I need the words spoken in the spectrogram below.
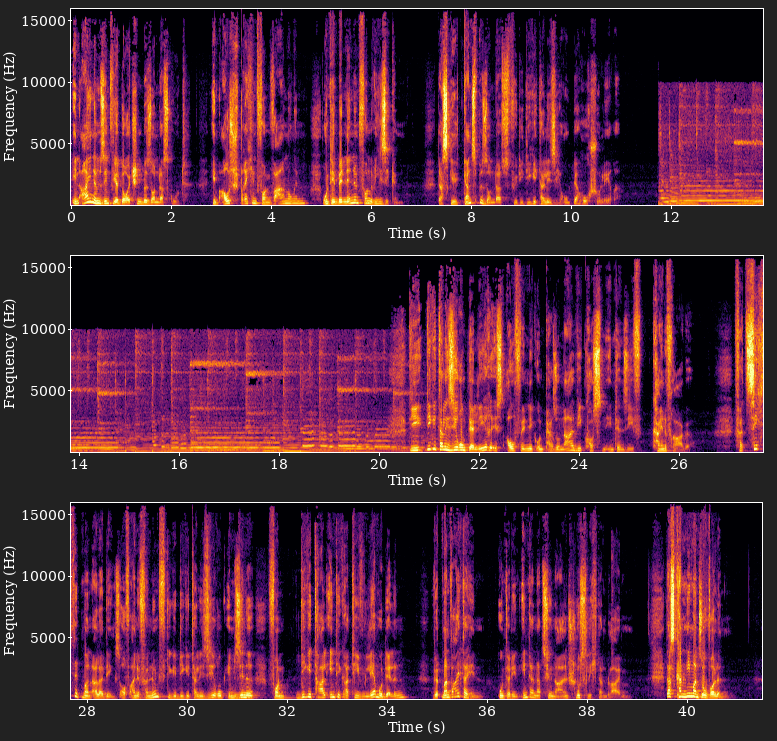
In einem sind wir Deutschen besonders gut, im Aussprechen von Warnungen und dem Benennen von Risiken. Das gilt ganz besonders für die Digitalisierung der Hochschullehre. Die Digitalisierung der Lehre ist aufwendig und personal- wie kostenintensiv, keine Frage. Verzichtet man allerdings auf eine vernünftige Digitalisierung im Sinne von digital integrativen Lehrmodellen, wird man weiterhin unter den internationalen Schlusslichtern bleiben. Das kann niemand so wollen.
